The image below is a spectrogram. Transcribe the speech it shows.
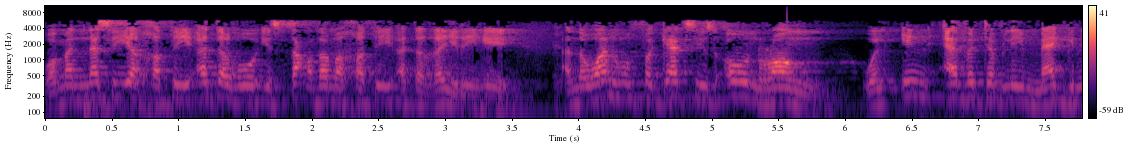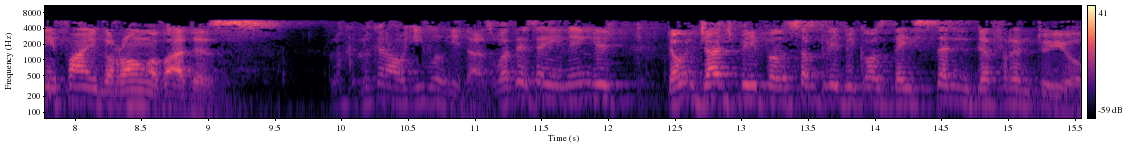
وَمَنْ نَسِيَ خَطِيئَتَهُ اسْتَعْظَمَ خَطِيئَةَ غَيْرِهِ And the one who forgets his own wrong will inevitably magnify the wrong of others. Look, look at how evil he does. What they say in English, don't judge people simply because they sin different to you.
